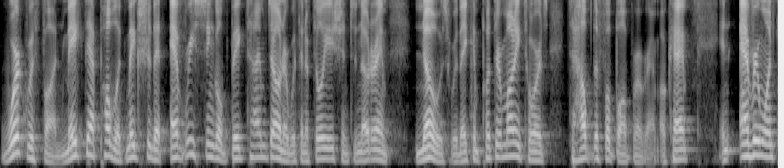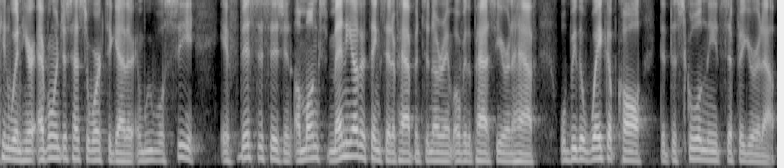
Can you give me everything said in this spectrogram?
Work with fun, make that public, make sure that every single big time donor with an affiliation to Notre Dame knows where they can put their money towards to help the football program, okay? And everyone can win here. Everyone just has to work together, and we will see if this decision, amongst many other things that have happened to Notre Dame over the past year and a half, will be the wake up call that the school needs to figure it out.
